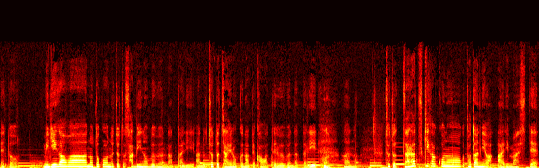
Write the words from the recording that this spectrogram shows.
えっと右側のところのちょっとサビの部分だったりあのちょっと茶色くなって変わってる部分だったり、はい。あのちょっとざらつきがこの途端にはありまして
